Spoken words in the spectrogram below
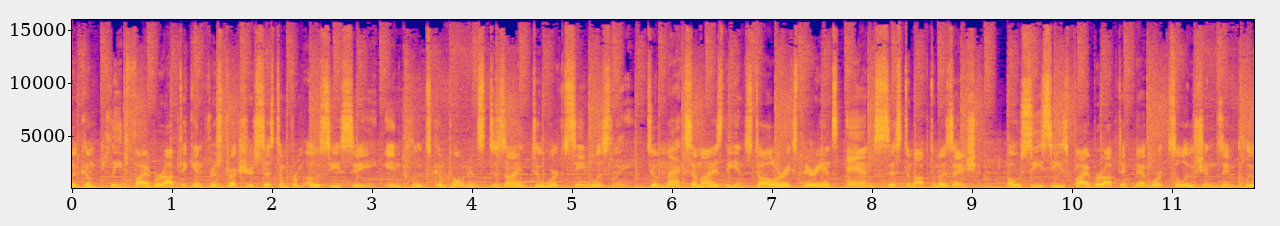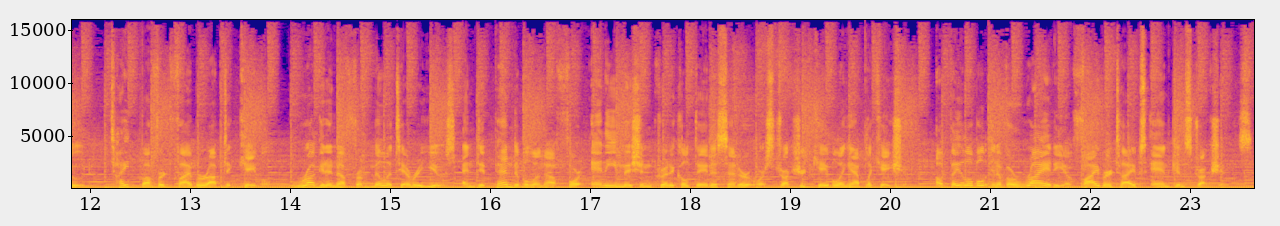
The complete fiber optic infrastructure system from OCC includes components designed to work seamlessly to maximize the installer experience and system optimization. OCC's fiber optic network solutions include tight buffered fiber optic cable, rugged enough for military use and dependable enough for any mission critical data center or structured cabling application, available in a variety of fiber types and constructions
